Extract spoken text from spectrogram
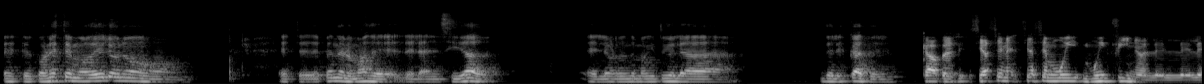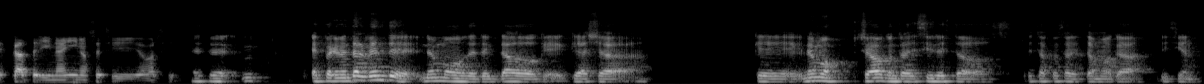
este, con este modelo no este, depende nomás de, de la densidad, el orden de magnitud de la, del scattering. Claro, pero si, hacen, si hacen muy, muy fino el, el, scattering ahí, no sé si, a ver si. Este, experimentalmente no hemos detectado que, haya. que no hemos llegado a contradecir estos, estas cosas que estamos acá diciendo.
